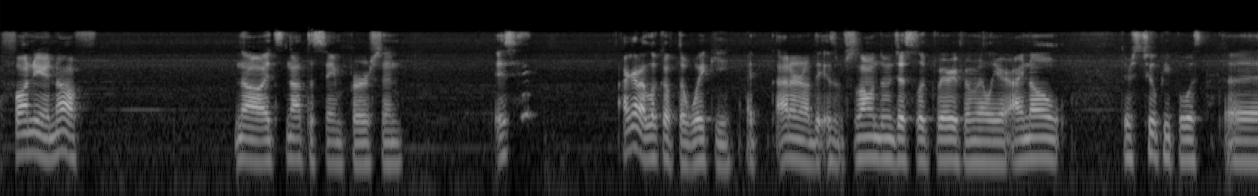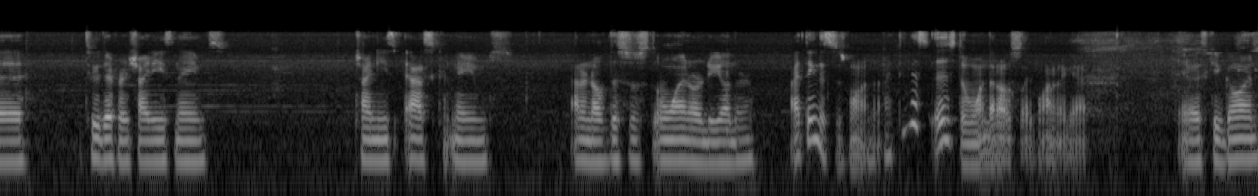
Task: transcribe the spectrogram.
Funny enough. No, it's not the same person. Is it? I gotta look up the wiki. I, I don't know. Some of them just look very familiar. I know there's two people with uh, two different Chinese names. Chinese-esque names. I don't know if this is the one or the other. I think this is one of them. I think this is the one that I was like wanting to get. Yeah, let's keep going.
